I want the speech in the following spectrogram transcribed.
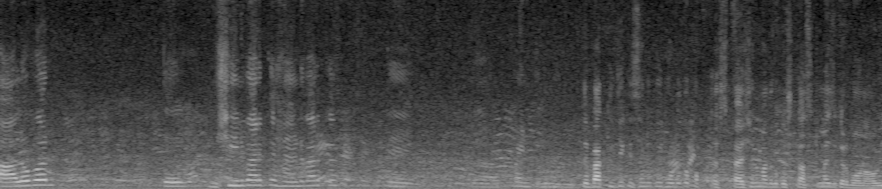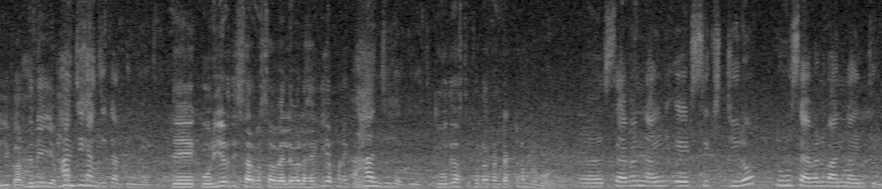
ਆਲ ਓਵਰ ਤੇ ਮਸ਼ੀਨ ਵਰਕ ਹੈਂਡ ਵਰਕ ਤੇ ਪੇਂਟਿੰਗ ਤੇ ਬਾਕੀ ਜੇ ਕਿਸੇ ਨੇ ਕੋਈ ਤੁਹਾਡੇ ਤੋਂ ਸਪੈਸ਼ਲ ਮਤਲਬ ਕੁਝ ਕਸਟਮਾਈਜ਼ ਕਰਵਾਉਣਾ ਹੋਵੇ ਜੀ ਕਰ ਦਿੰਦੇ ਜੀ ਆਪਾਂ? ਹਾਂਜੀ ਹਾਂਜੀ ਕਰ ਦਿੰਦੇ ਹਾਂ ਜੀ। ਤੇ ਕੋਰੀਅਰ ਦੀ ਸਰਵਿਸ ਅਵੇਲੇਬਲ ਹੈਗੀ ਆਪਣੇ ਕੋਲ? ਹਾਂਜੀ ਹੈਗੀ ਤੇ ਉਹਦੇ ਵਾਸਤੇ ਤੁਹਾਡਾ ਕੰਟੈਕਟ ਨੰਬਰ ਬੋਲ ਦਿਓ। ਹੈ 7986027193 ਜੀ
